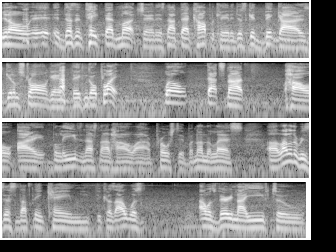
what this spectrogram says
you know it, it, doesn't take that much and it's not that complicated. Just get big guys, get them strong, and they can go play. Well, that's not how I believed, and that's not how I approached it. But nonetheless, a lot of the resistance I think came because I was I was very naive to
